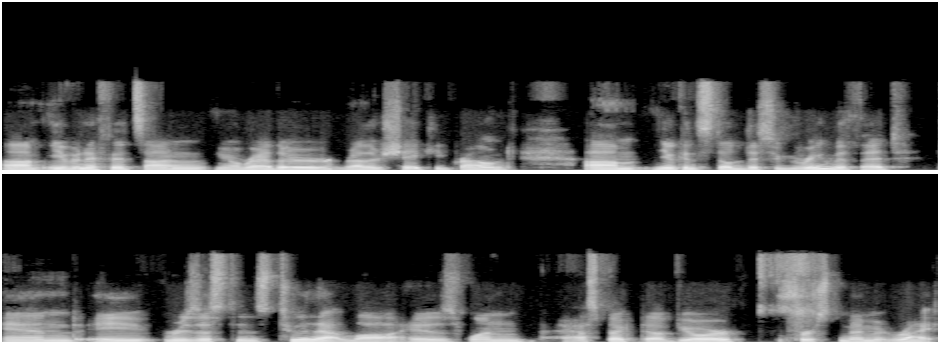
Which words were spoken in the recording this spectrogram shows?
um, even if it's on you know rather rather shaky ground, um, you can still disagree with it. And a resistance to that law is one aspect of your First Amendment right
